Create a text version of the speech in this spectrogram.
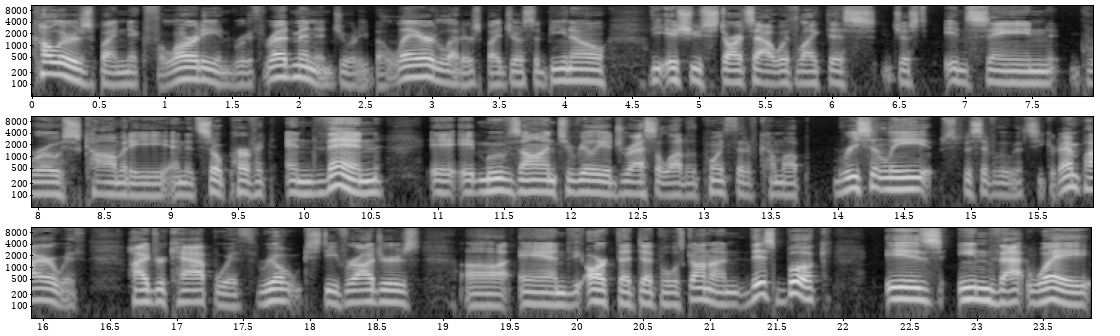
colors by Nick Filardi and Ruth Redmond and Jordie Bellaire, letters by Joe Sabino. The issue starts out with like this just insane, gross comedy, and it's so perfect. And then it, it moves on to really address a lot of the points that have come up recently, specifically with Secret Empire, with Hydra Cap, with real Steve Rogers, uh, and the arc that Deadpool has gone on. This book is in that way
